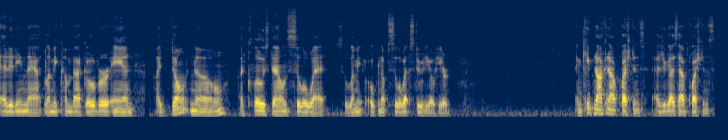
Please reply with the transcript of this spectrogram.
editing that. Let me come back over and I don't know. I closed down Silhouette. So let me open up Silhouette Studio here. And keep knocking out questions as you guys have questions.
